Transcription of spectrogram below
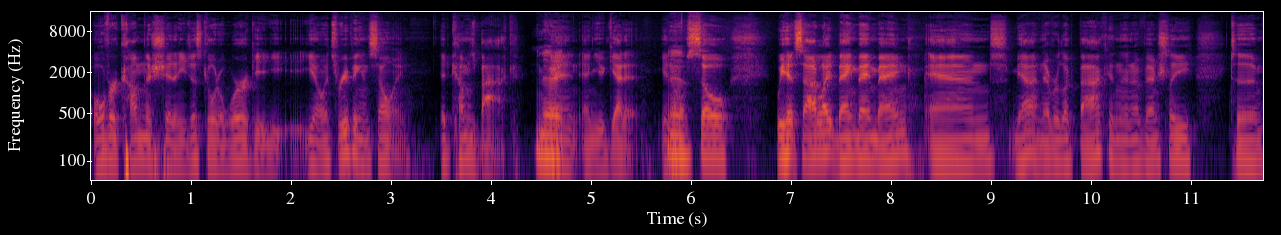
overcome the shit and you just go to work, you, you know, it's reaping and sowing. It comes back, Right. and and you get it. You know, Yeah. so we hit satellite, bang, bang, bang, and yeah, never looked back. And then eventually to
